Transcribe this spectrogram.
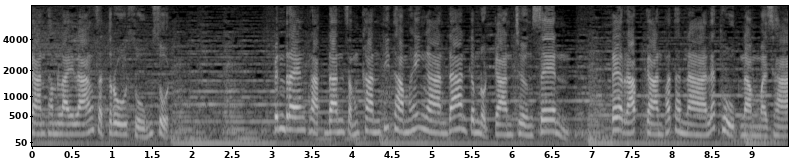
การทำลายล้างศัตรูสูงสุด เป็นแรงผลักดันสำคัญที่ทำให้งานด้านกำหนดการเชิงเส้น ได้รับการพัฒนาและถูกนำมาใช้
